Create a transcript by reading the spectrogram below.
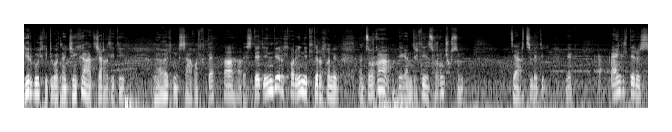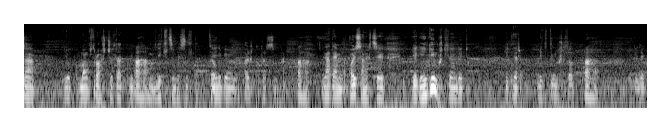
гэр бүл гэдэг бол нэг жинхэнэ ад жаргал гэдгийг ойлгоно гэсэн агуулгатай. Аа. Тэгэд энэ дээр болохоор энэ нийтлэл дээр болохоор нэг 6 яг амьдралын сургамж өгсөн. За бичсэн байдаг. Яг англи дээр байсан юу монгол руу орчуулад нийтэлсэн байсан л та. Энийг би хоёр удаа байсан байна. Аа. Надад амар гоё санагцсан. Яг энгийн мөртлөө ингээд бид нэр мэддэг мөртлөө. Аа. Ингээд яг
